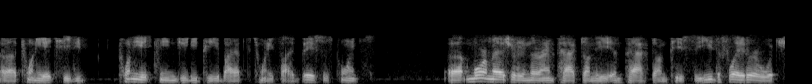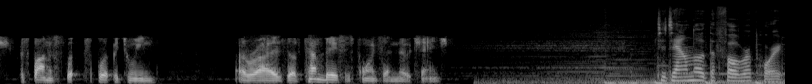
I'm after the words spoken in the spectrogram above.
uh, 2018, 2018 GDP by up to 25 basis points. Uh, more measured in their impact on the impact on PCE deflator, which respondents split, split between a rise of 10 basis points and no change. To download the full report,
